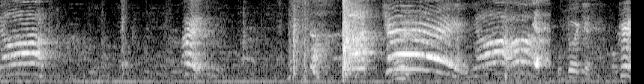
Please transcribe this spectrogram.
야! 오케이! 야! 목표 할게. 오케이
